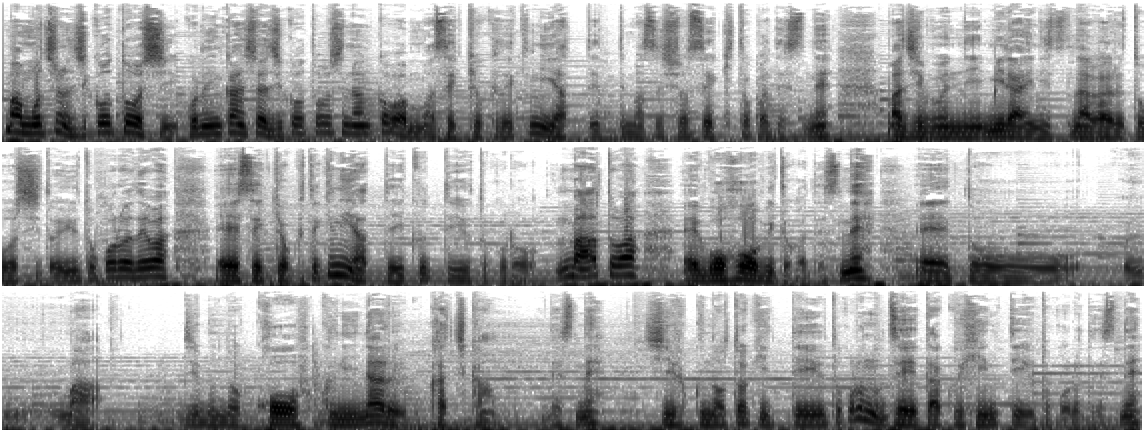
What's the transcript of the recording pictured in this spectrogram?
まあ、もちろん自己投資これに関しては自己投資なんかはまあ積極的にやっていってます。書籍とかですね、まあ、自分に未来につながる投資というところでは、えー、積極的にやっていくっていうところ、まあ、あとは、えご褒美とかですね、え、ー、とまあ、自分の幸福になる価値観ですね。私服の時っていうところの贅沢品っていうところですね。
